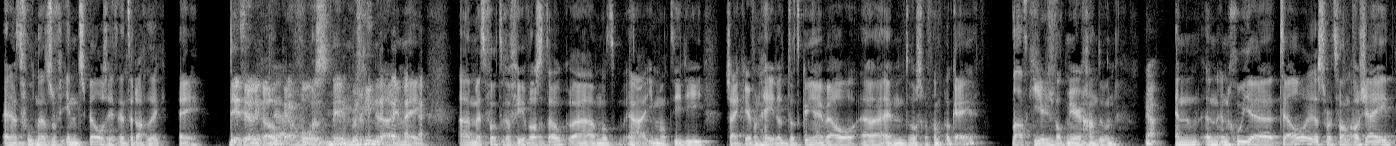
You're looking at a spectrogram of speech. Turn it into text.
En het voelt net alsof je in het spel zit. En toen dacht ik, hé, hey, dit wil ik ook. Ja. En vervolgens deden mijn vrienden daarin mee. Eh, met fotografie was het ook, eh, omdat ja, iemand die, die zei een keer van, hé, hey, dat, dat kun jij wel. En het was van, oké, laat ik hier eens wat meer gaan doen. Ja. En een, een goede tel, een soort van, als jij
